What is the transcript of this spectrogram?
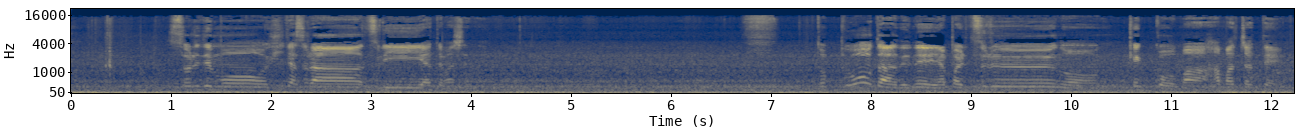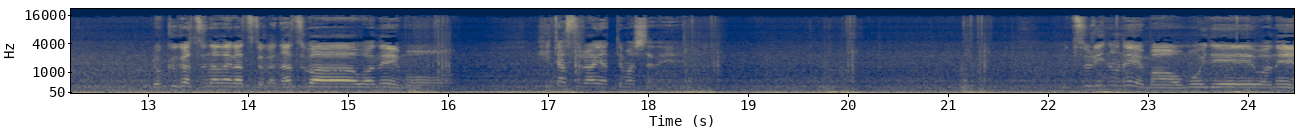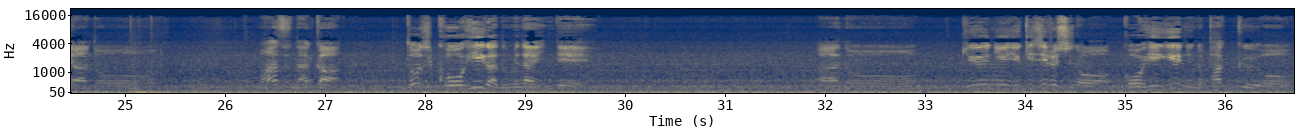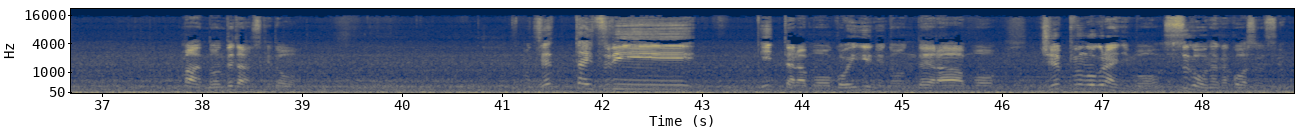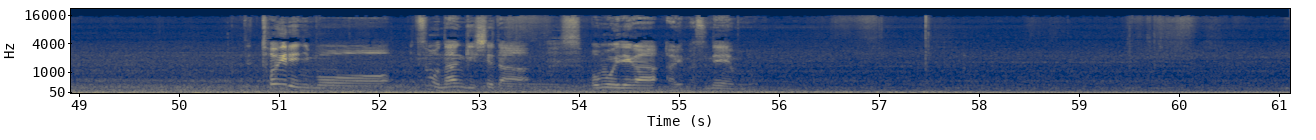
それでもうひたすら釣りやってましたね。トップウォーターでねやっぱり釣るの結構まあハマっちゃって6月7月とか夏場はねもうひたすらやってましたね。釣りのねまあ思い出はねあのまずなんか当時コーヒーが飲めないんであの牛乳雪印のコーヒー牛乳のパックをまあ飲んでたんですけど絶対釣り行ったらもうコーヒー牛乳飲んだらもう10分後ぐらいにもうすぐお腹壊すんですよ。でトイレにもいつも難儀してた思い出がありますねも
